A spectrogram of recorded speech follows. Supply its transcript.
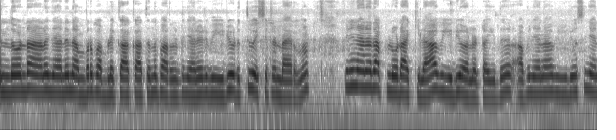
എന്തുകൊണ്ടാണ് ഞാൻ നമ്പർ പബ്ലിക് ആക്കാത്തതെന്ന് പറഞ്ഞിട്ട് ഞാനൊരു വീഡിയോ എടുത്തു വെച്ചിട്ടുണ്ടായിരുന്നു. പിന്നെ ഞാനത് അപ്ലോഡ് ആക്കില്ല. ആ വീഡിയോ ആണ് കേട്ടോ ഇത്. അപ്പോൾ ഞാൻ ആ വീഡിയോസ് ഞാൻ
